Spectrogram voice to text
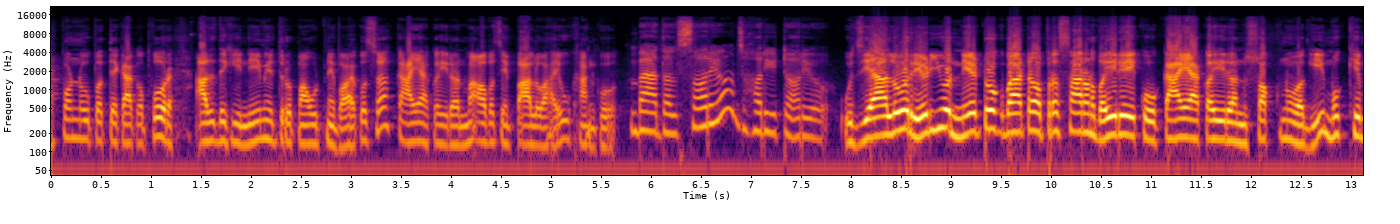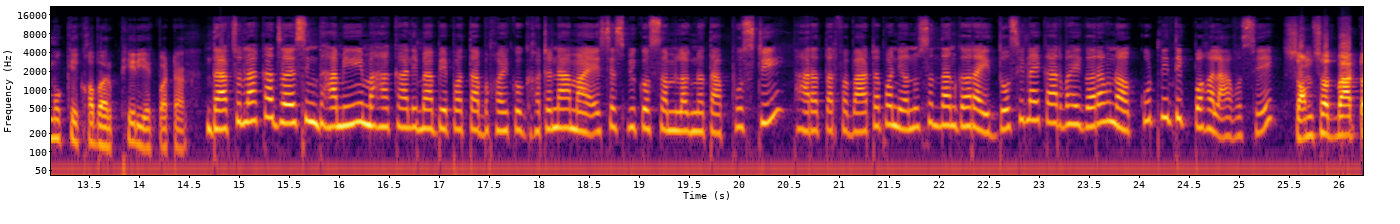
काठमाडौँ उपत्यकाको फोहोर आजदेखि नियमित रूपमा उठ्ने भएको छ। काया कैरनमा अब चाहिँ पालो आयो उखानको। बादल सर्यो झरी टर्यो। उज्यालो रेडियो नेटवर्कबाट प्रसारण भइरहेको काया कैरन सक्नु अघि मुख्य मुख्य खबर फेरि एकपटक। दार्चुलाका जयसिंह धामी महाकालीमा बेपत्ता भएको घटनामा एसएसबीको संलग्नता पुष्टि भारततर्फबाट पनि अनुसन्धान गराई दोषीलाई कार्यवाही गराउन कूटनीतिक पहल आवश्यक। संसदबाट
